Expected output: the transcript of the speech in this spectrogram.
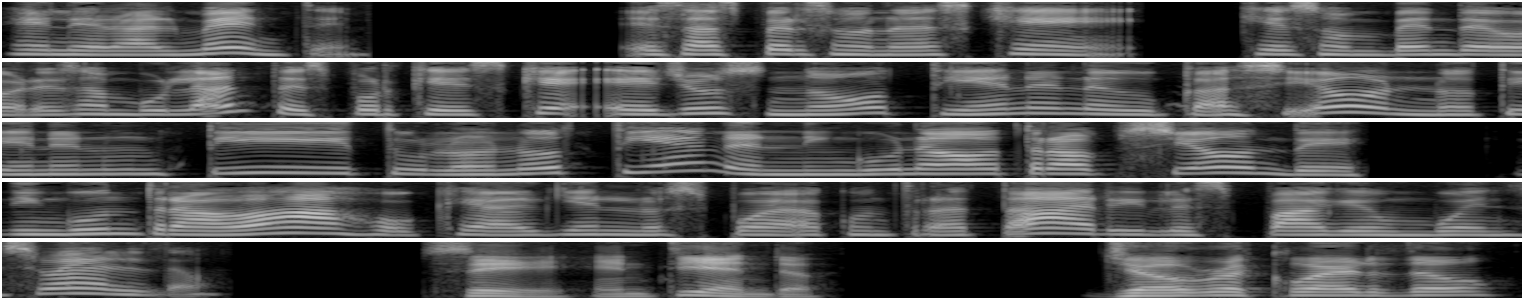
Generalmente, esas personas que, que son vendedores ambulantes, porque es que ellos no tienen educación, no tienen un título, no tienen ninguna otra opción de ningún trabajo que alguien los pueda contratar y les pague un buen sueldo. Sí, entiendo. Yo recuerdo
